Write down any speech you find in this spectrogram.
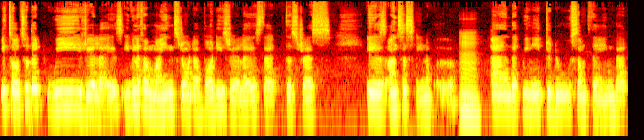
it's also that we realize, even if our minds don't, our bodies realize that the stress is unsustainable mm. and that we need to do something that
